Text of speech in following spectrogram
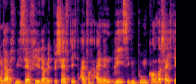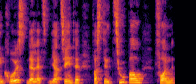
und da habe ich mich sehr viel damit beschäftigt, einfach einen riesigen Boom kommen, wahrscheinlich den größten der letzten Jahrzehnte, was den Zubau von,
